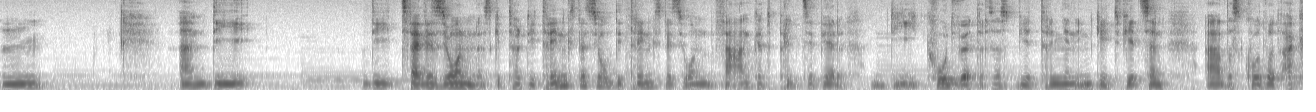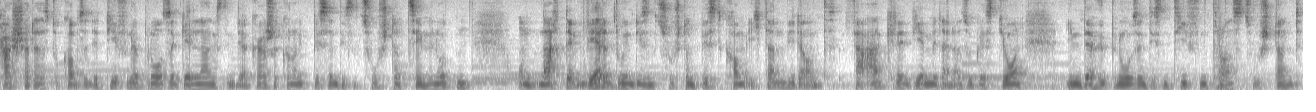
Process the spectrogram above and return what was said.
Hm, ähm, die die zwei Versionen. Es gibt halt die Trainingsversion. Die Trainingsversion verankert prinzipiell die Codewörter. Das heißt, wir trainieren in Gate 14 äh, das Codewort Akasha. Das heißt, du kommst in die Tiefenhypnose, gelangst in die Akasha-Chronik bis in diesen Zustand 10 Minuten. Und nachdem, während du in diesem Zustand bist, komme ich dann wieder und verankere dir mit einer Suggestion in der Hypnose, in diesen tiefen Trance-Zustand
